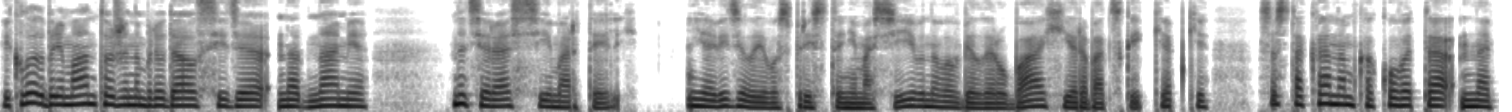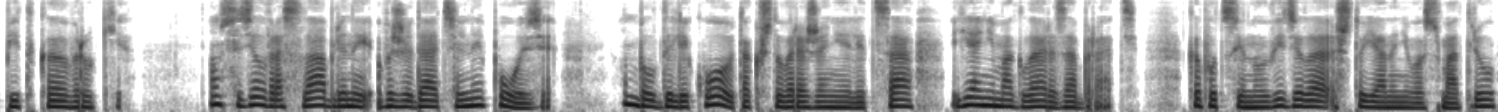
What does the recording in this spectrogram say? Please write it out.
И Клод Бреман тоже наблюдал, сидя над нами на террасе и мартелей. Я видела его с пристани массивного, в белой рубахе и рыбацкой кепке, со стаканом какого-то напитка в руке. Он сидел в расслабленной, выжидательной позе — он был далеко, так что выражение лица я не могла разобрать. Капуцина увидела, что я на него смотрю,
